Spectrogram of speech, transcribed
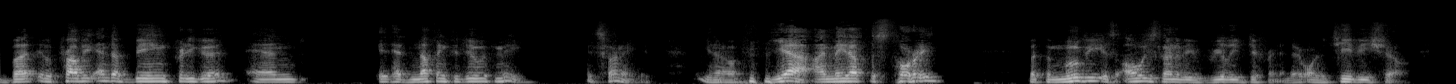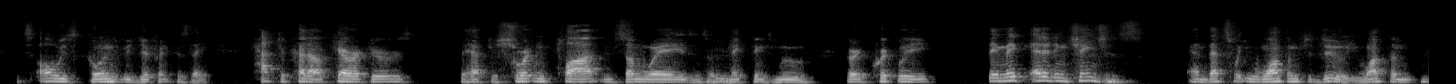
but it'll probably end up being pretty good. And it had nothing to do with me. It's funny. You know, yeah, I made up the story, but the movie is always going to be really different, or the TV show. It's always going to be different because they have to cut out characters. They have to shorten plot in some ways and sort of mm-hmm. make things move very quickly. They make editing changes, and that's what you want them to do. You want them hmm.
